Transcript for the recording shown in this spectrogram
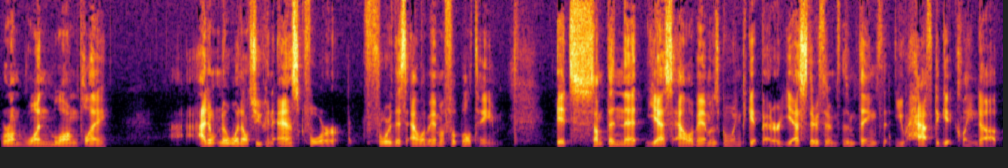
were on one long play. I don't know what else you can ask for for this Alabama football team. It's something that yes, Alabama's going to get better. Yes, there's some, things that you have to get cleaned up.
